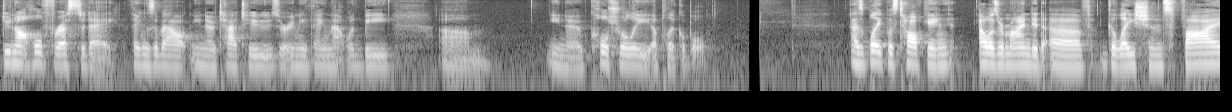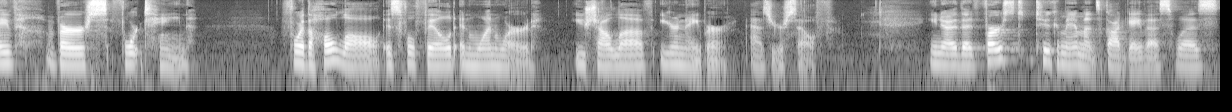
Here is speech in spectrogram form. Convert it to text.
do not hold for us today. Things about, you know, tattoos or anything that would be, um, you know, culturally applicable. As Blake was talking, I was reminded of Galatians 5, verse 14. For the whole law is fulfilled in one word you shall love your neighbor as yourself. You know, the first two commandments God gave us was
